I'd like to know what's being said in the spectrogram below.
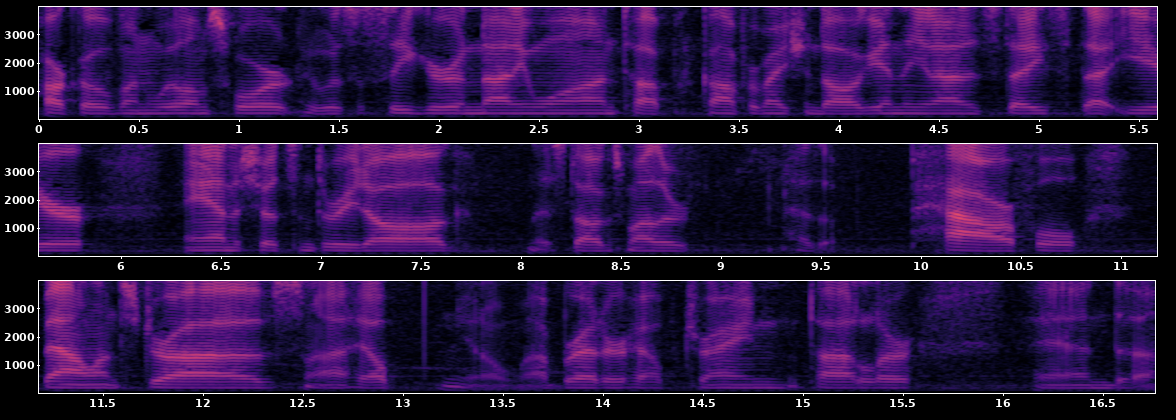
Harco von Wilhelmsfort, who was a Sieger in 91, top conformation dog in the United States that year, and a Schutzhund 3 dog. This dog's mother has a powerful, balanced drives. I helped, you know, I bred her, helped train, title her, and uh,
